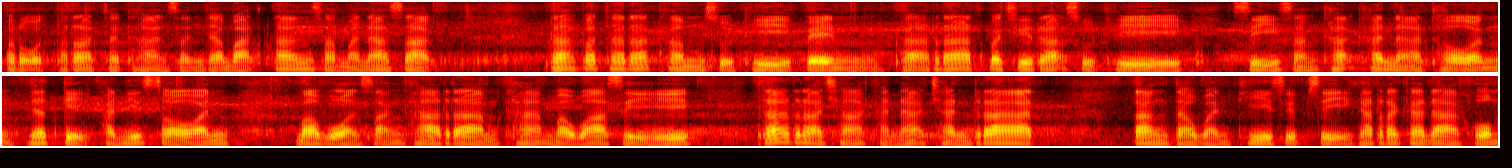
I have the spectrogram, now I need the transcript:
โปรดพระราชทานสัญญบัตรตั้งสมณศักดิ์ พระพัทรธรรมสุธีเป็นพระราชวชิระสุธีศรีสังฆคณาธรยติคณิสรบวรสังฆารามคามาวาสี พระราชาคณะชั้นราชตั้งแต่วันที่ 14 กรกฎาคม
